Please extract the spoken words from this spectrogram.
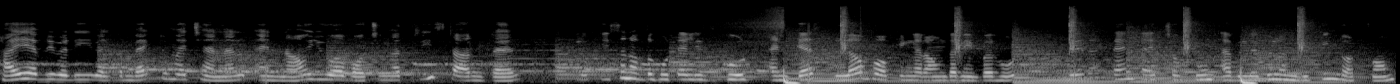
Hi everybody, welcome back to my channel and now you are watching a 3-star hotel. Location of the hotel is good and guests love walking around the neighborhood. There are 10 types of room available on booking.com.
